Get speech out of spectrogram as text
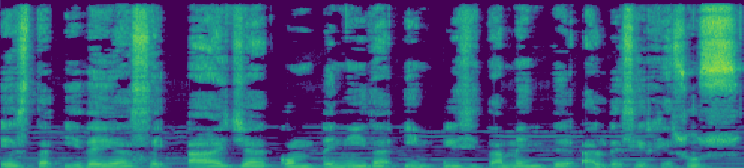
esta idea se halla contenida implícitamente al decir Jesús,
